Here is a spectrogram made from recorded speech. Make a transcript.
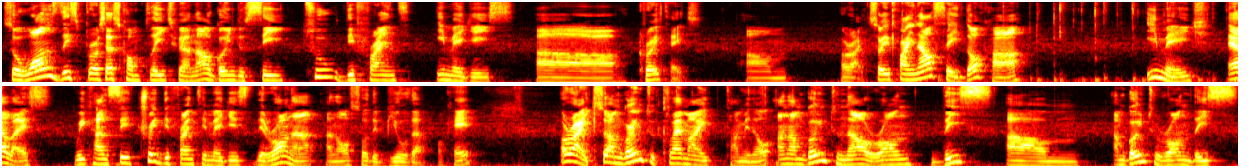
So once this process completes, we are now going to see two different images uh, created. Um, all right, so if I now say Docker image ls, we can see three different images, the runner and also the builder, okay? All right, so I'm going to clear my terminal and I'm going to now run this, um, I'm going to run this,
